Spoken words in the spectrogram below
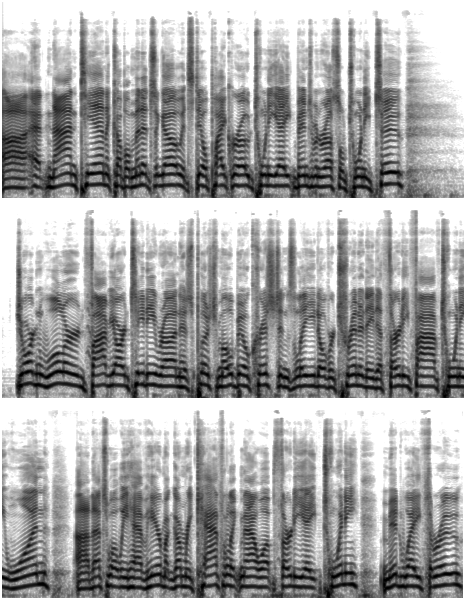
Uh, at 910 a couple minutes ago, it's still Pike Road 28, Benjamin Russell 22. Jordan Woolard, five yard TD run, has pushed Mobile Christian's lead over Trinity to 35 21. Uh, that's what we have here. Montgomery Catholic now up 38 20 midway through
